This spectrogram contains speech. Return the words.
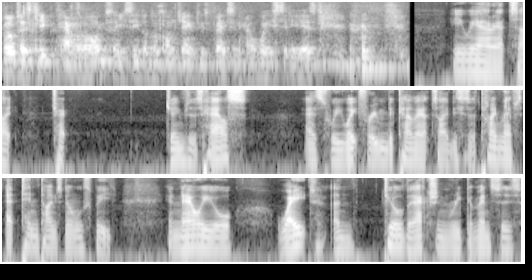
We'll just keep the camera rolling so you see the look on James's face and how wasted he is. Here we are outside Ch- James's house as we wait for him to come outside. This is a time lapse at 10 times normal speed. And now we will wait until the action recommences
